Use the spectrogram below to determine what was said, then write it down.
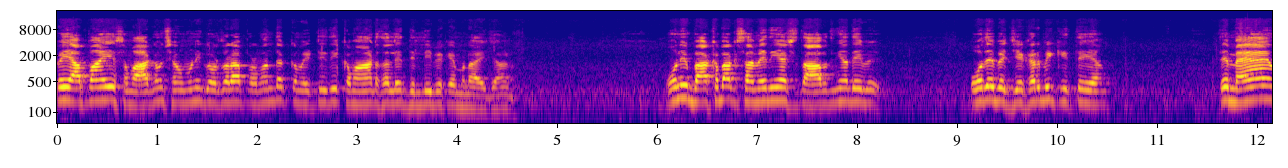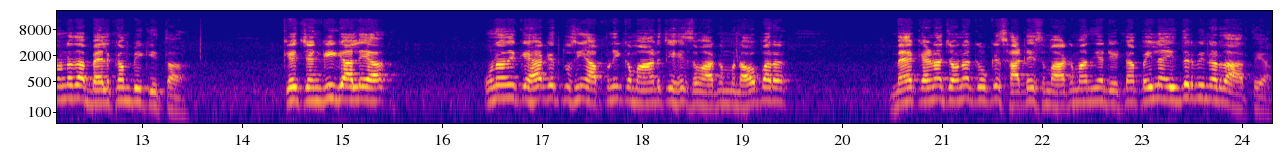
ਵੀ ਆਪਾਂ ਇਹ ਸਮਾਗਮ ਸ਼੍ਰੋਮਣੀ ਗੁਰਦੁਆਰਾ ਪ੍ਰਬੰਧਕ ਕਮੇਟੀ ਦੀ ਕਮਾਂਡ ਥੱਲੇ ਦਿੱਲੀ ਵਿਖੇ ਮਨਾਏ ਜਾਣ। ਉਹਨੇ ਵੱਖ-ਵੱਖ ਸਮੇਂ ਦੀਆਂ ਸ਼ਤਾਬਦੀਆਂ ਦੇ ਉਹਦੇ ਵਿੱਚ ਜ਼ਿਕਰ ਵੀ ਕੀਤੇ ਆ। ਤੇ ਮੈਂ ਉਹਨਾਂ ਦਾ ਵੈਲਕਮ ਵੀ ਕੀਤਾ। ਕਿ ਚੰਗੀ ਗੱਲ ਆ, ਉਹਨਾਂ ਨੇ ਕਿਹਾ ਕਿ ਤੁਸੀਂ ਆਪਣੀ ਕਮਾਂਡ 'ਚ ਇਹ ਸਮਾਗਮ ਮਨਾਓ, ਪਰ ਮੈਂ ਕਹਿਣਾ ਚਾਹੁੰਦਾ ਕਿਉਂਕਿ ਸਾਡੇ ਸਮਾਗਮਾਂ ਦੀਆਂ ਡੇਟਾਂ ਪਹਿਲਾਂ ਇੱਧਰ ਵੀ ਨਿਰਧਾਰਤ ਆ।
